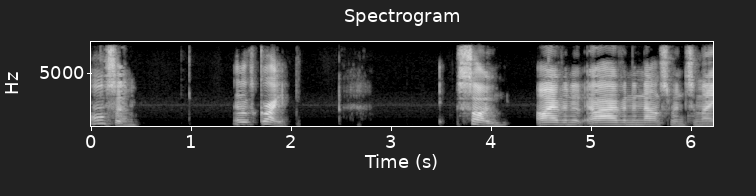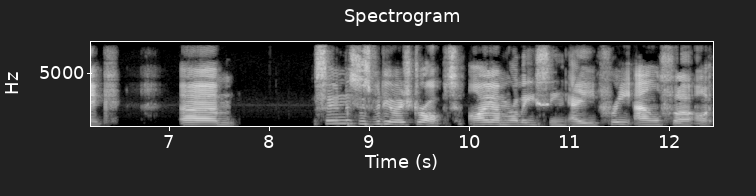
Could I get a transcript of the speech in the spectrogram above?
Awesome. It looks great. So, I have an I have an announcement to make. Um, soon as this video is dropped, I am releasing a pre-alpha.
